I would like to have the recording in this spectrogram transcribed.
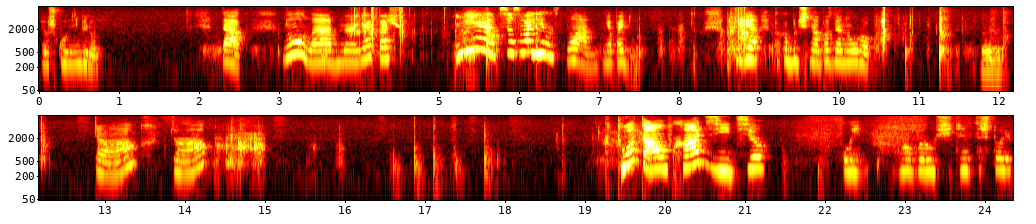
Я в школу не беру. Так, ну ладно, я пош... Нет, все свалилось. Ладно, я пойду. А то я, как обычно, опоздаю на урок. Так, так. Кто там? Входите. Ой, новая учительница, что ли?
